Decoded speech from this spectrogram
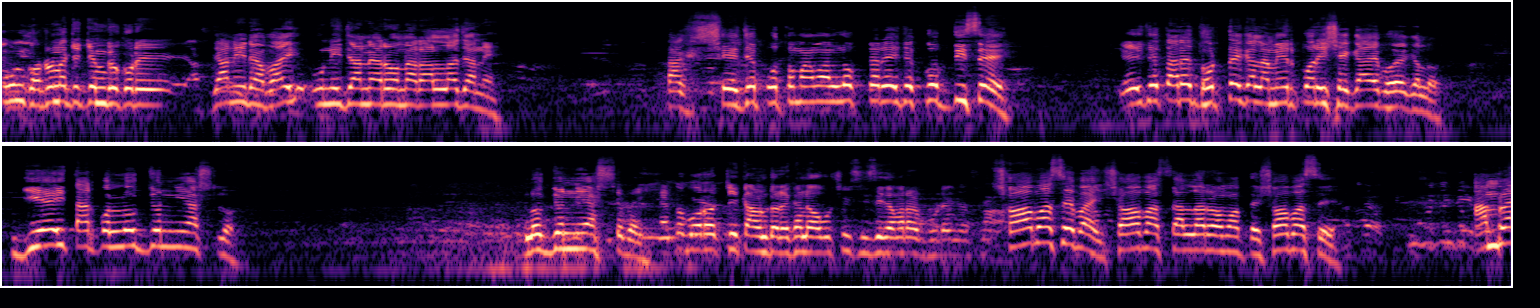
কোন ঘটনাকে কেন্দ্র করে জানি না ভাই উনি জানে আর ওনার আল্লাহ জানে। তা সে যে প্রথম আমার লোকটার এই যে কোপ দিছে এই যে তারে ধরতে গেলাম এরপরই সে গায়েব হয়ে গেল। গিয়েই তারপর লোকজন নিয়ে আসলো। লোকজন নিয়ে আসছে ভাই। এত বড় একটি কাউন্টার এখানে অবশ্যই সিসি ক্যামেরার ফুটেজ আছে। সব আছে ভাই সব আছে আল্লাহর রহমতে সব আছে। আমরা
